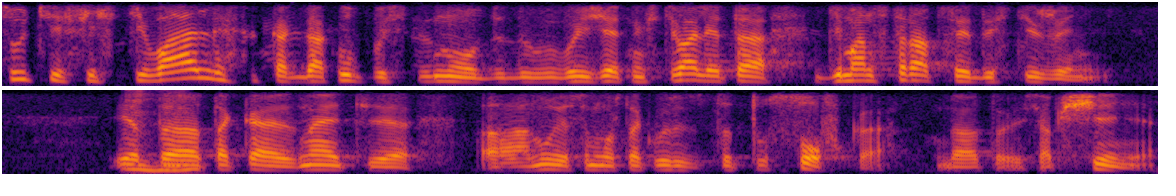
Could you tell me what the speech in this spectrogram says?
сути, фестиваль, когда клуб ну, выезжает на фестиваль, это демонстрация достижений. Это угу. такая, знаете, а, ну, если можно так выразиться, тусовка, да, то есть общение.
